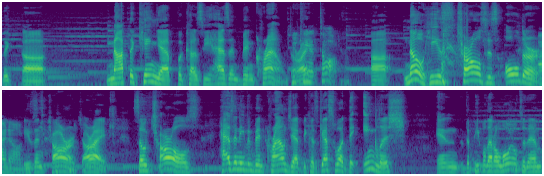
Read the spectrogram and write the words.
the uh not the king yet because he hasn't been crowned, He all right? can't talk. Uh no, he's Charles is older. I know, I'm He's in charge. All right. So Charles hasn't even been crowned yet because guess what? The English and the people that are loyal to them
